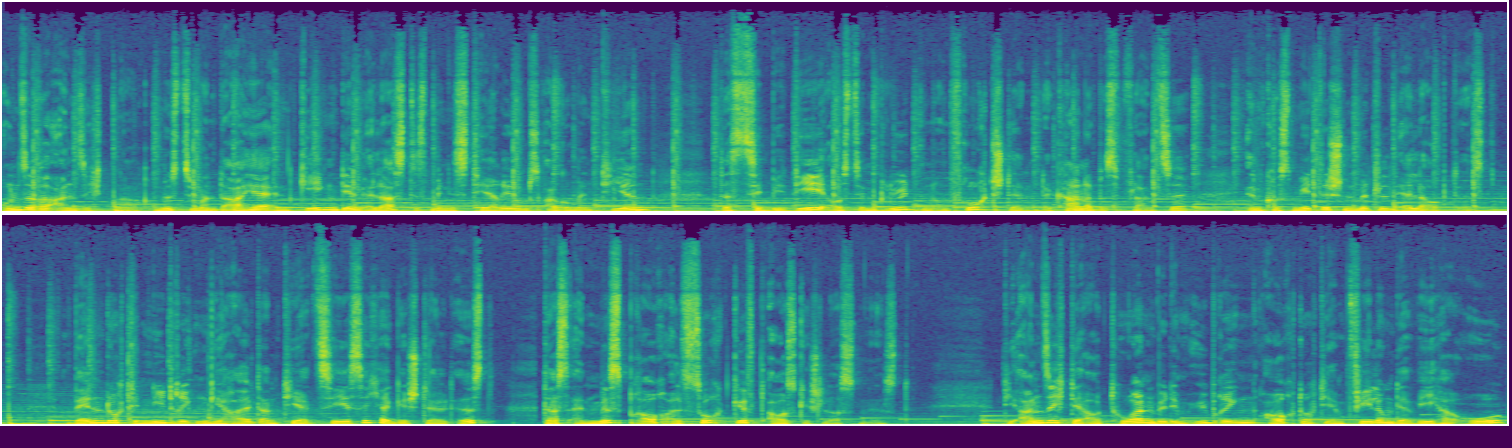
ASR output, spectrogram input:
Unserer Ansicht nach müsste man daher entgegen dem Erlass des Ministeriums argumentieren, dass CBD aus den Blüten und Fruchtständen der Cannabispflanze in kosmetischen Mitteln erlaubt ist, wenn durch den niedrigen Gehalt an THC sichergestellt ist, dass ein Missbrauch als Suchtgift ausgeschlossen ist. Die Ansicht der Autoren wird im Übrigen auch durch die Empfehlung der WHO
